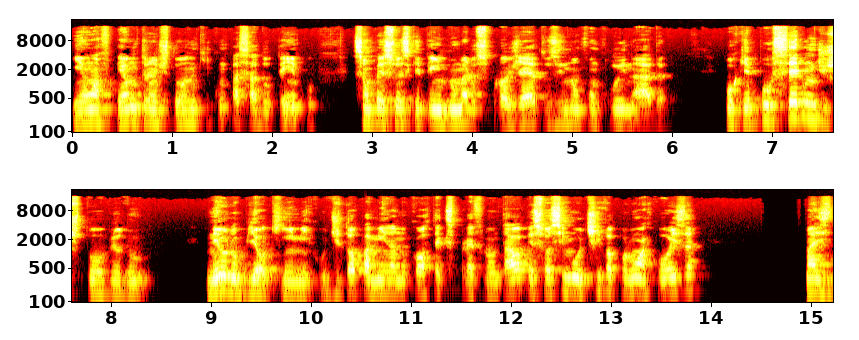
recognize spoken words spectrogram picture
E é, uma, é um transtorno que, com o passar do tempo, são pessoas que têm inúmeros projetos e não concluem nada. Porque, por ser um distúrbio do, neurobioquímico de dopamina no córtex pré-frontal, a pessoa se motiva por uma coisa, mas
